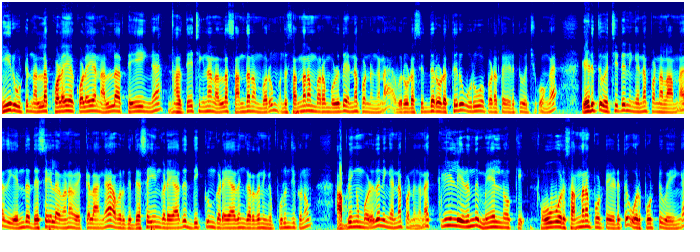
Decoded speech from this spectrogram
நீர் விட்டு நல்லா கொலைய கொலைய நல்லா தேயுங்க. அது தேய்ச்சிங்கன்னா நல்லா சந்தனம் வரும். அந்த சந்தனம் வரும்பொழுது என்ன பண்ணுங்கன்னா இவரோட சித்தரோட திரு உருவப்படத்தை எடுத்து வச்சுக்கோங்க. எடுத்து வச்சுட்டு நீங்கள் என்ன பண்ண பண்ணலாம்னா அது எந்த திசையில் வேணால் வைக்கலாங்க. அவருக்கு திசையும் கிடையாது திக்கும் கிடையாதுங்கிறத நீங்கள் புரிஞ்சுக்கணும். அப்படிங்கும் பொழுது நீங்கள் என்ன பண்ணுங்கன்னா கீழிருந்து மேல் நோக்கி ஒவ்வொரு சந்தன பொட்டு எடுத்து ஒரு பொட்டு வைங்க.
